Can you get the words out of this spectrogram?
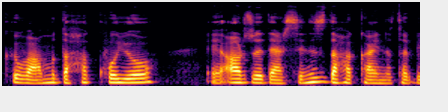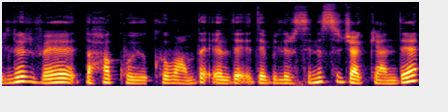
kıvamı daha koyu. E, arzu ederseniz daha kaynatabilir ve daha koyu kıvamda elde edebilirsiniz. Sıcakken de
